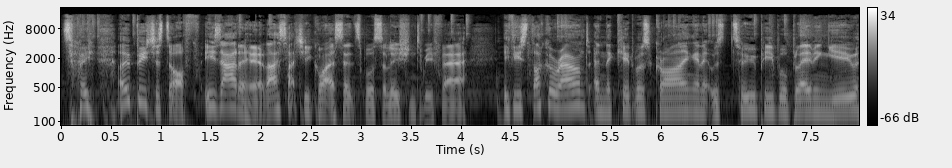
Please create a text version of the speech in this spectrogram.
so OP's just off. He's out of here. That's actually quite a sensible solution, to be fair. If you stuck around and the kid was crying and it was two people blaming you,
